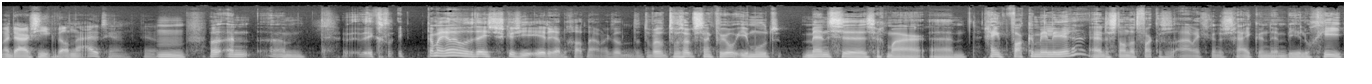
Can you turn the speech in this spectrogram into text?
Maar daar zie ik wel naar uit. Ja. Ja. Hmm. En, ehm, ik, ik kan me herinneren dat we deze discussie eerder hebben gehad. Namelijk. Dat, dat, het was ook stelling van, joh, je moet mensen zeg maar, ehm, geen vakken meer leren. Hè, de standaard vakken zoals aardrijkskunde, scheikunde en biologie.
